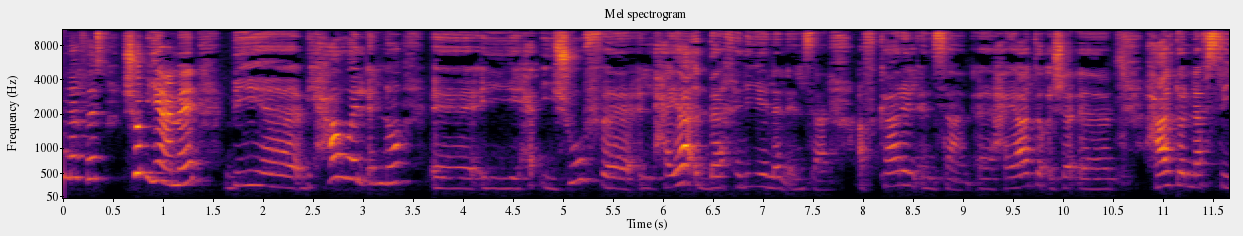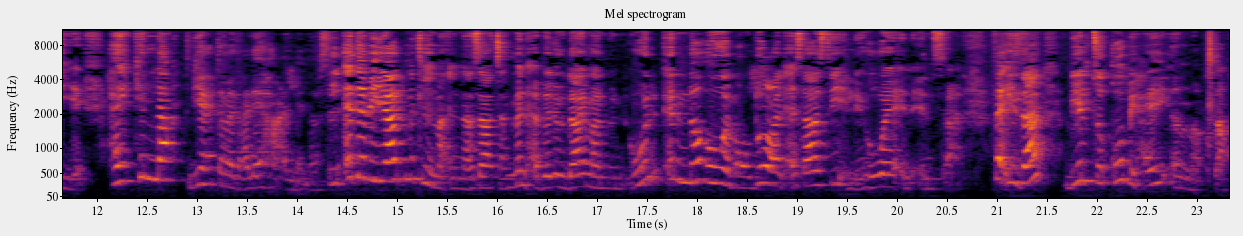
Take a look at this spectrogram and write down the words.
النفس شو بيعمل؟ بي بيحاول إنه آه، يشوف آه، الحياة الداخلية للإنسان أفكار الإنسان آه، حياته حالته النفسية. هي كلها بيعتمد عليها علم النفس. الأدبيات مثل ما قلنا ذاتا من قبل ودائما بنقول إنه هو موضوع الأساسي اللي هو الإنسان. فإذا بيلتقوا بهي النقطة.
